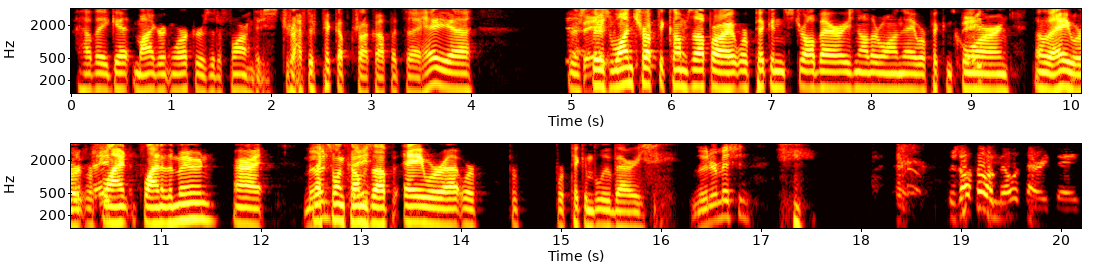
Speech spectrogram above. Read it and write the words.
how they get migrant workers at a farm. They just drive their pickup truck up and say, "Hey, uh, there's there's one truck that comes up. All right, we're picking strawberries. Another one, hey, we're picking corn. Another, hey, we're, we're flying flying to the moon. All right, Moon, next one comes up. Hey, we're uh, we're we're, we're picking blueberries. Lunar mission. There's also a military base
